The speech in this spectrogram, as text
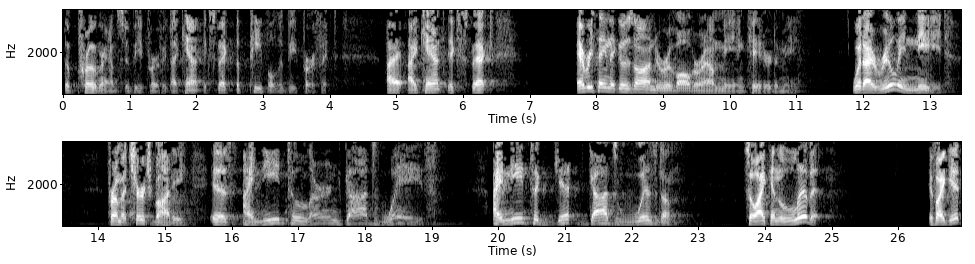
the programs to be perfect. I can't expect the people to be perfect. I, I can't expect everything that goes on to revolve around me and cater to me. What I really need from a church body is I need to learn God's ways. I need to get God's wisdom so I can live it if I get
